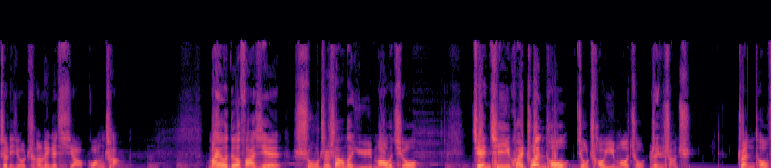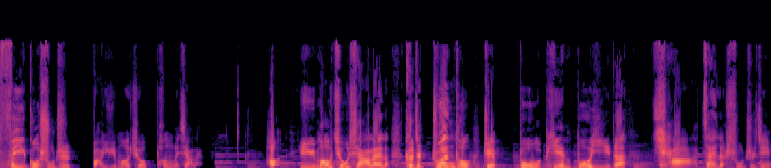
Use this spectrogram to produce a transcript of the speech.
这里就成了一个小广场。马有德发现树枝上的羽毛球，捡起一块砖头就朝羽毛球扔上去，砖头飞过树枝，把羽毛球碰了下来。好，羽毛球下来了，可这砖头却不偏不倚的卡在了树枝间。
